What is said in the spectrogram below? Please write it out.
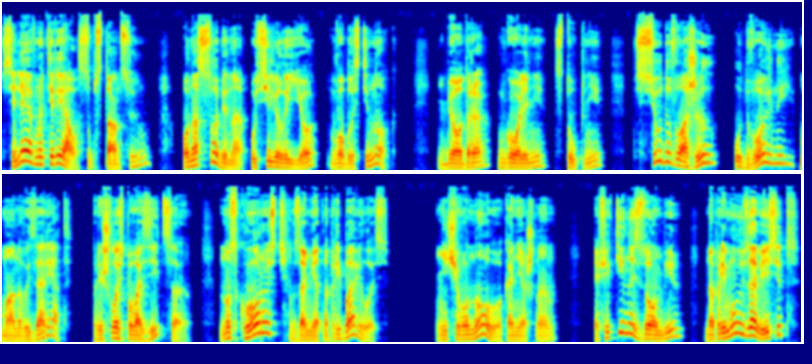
Вселяя в материал субстанцию, он особенно усилил ее в области ног. Бедра, голени, ступни – всюду вложил удвоенный мановый заряд. Пришлось повозиться, но скорость заметно прибавилась. Ничего нового, конечно. Эффективность зомби напрямую зависит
